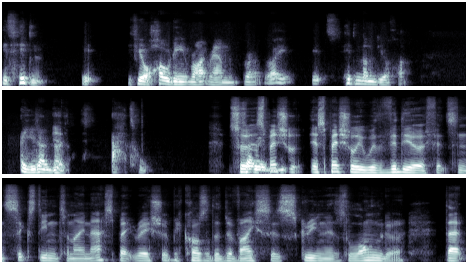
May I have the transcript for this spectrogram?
it's hidden. It, if you're holding it right around the right, it's hidden under your thumb, and you don't Yeah. at all. So, So it- especially especially with video, if it's in sixteen to nine aspect ratio, because the device's screen is longer, that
